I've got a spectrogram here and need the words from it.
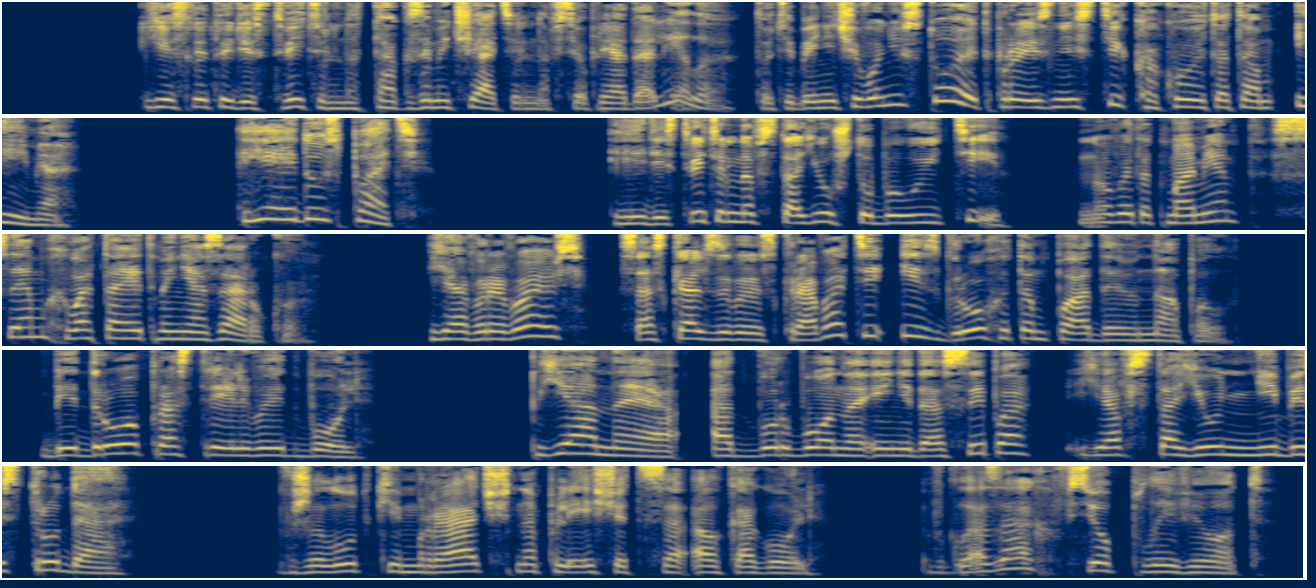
Если ты действительно так замечательно все преодолела, то тебе ничего не стоит произнести какое-то там имя. Я иду спать. И действительно встаю, чтобы уйти, но в этот момент Сэм хватает меня за руку. Я вырываюсь, соскальзываю с кровати и с грохотом падаю на пол. Бедро простреливает боль. Пьяная от бурбона и недосыпа, я встаю не без труда. В желудке мрачно плещется алкоголь. В глазах все плывет.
